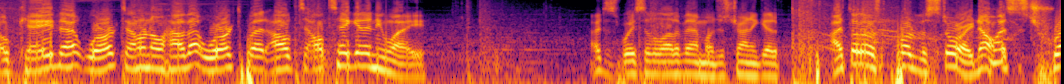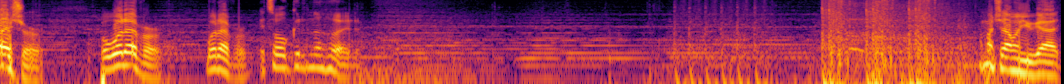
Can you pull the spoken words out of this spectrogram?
Okay, that worked. I don't know how that worked, but I'll t I'll take it anyway. I just wasted a lot of ammo just trying to get a. I thought that was part of the story. No, this is treasure. But whatever, whatever. It's all good in the hood. How much ammo you got?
